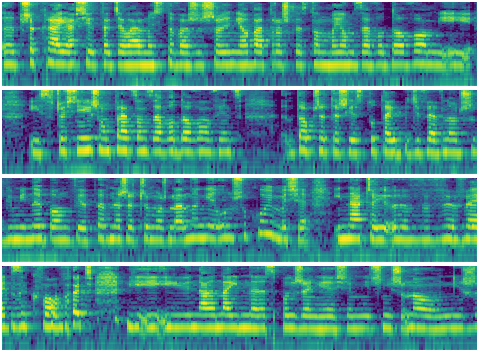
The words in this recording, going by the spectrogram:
y, przekraja się ta działalność stowarzyszeniowa troszkę z tą moją zawodową i, i z wcześniejszą pracą zawodową, więc dobrze też jest tutaj być wewnątrz gminy, bo mówię, pewne rzeczy można, no nie oszukujmy się, inaczej e, wyegzekwować i, i, i na, na, inne spojrzenie się mieć niż, no, niż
